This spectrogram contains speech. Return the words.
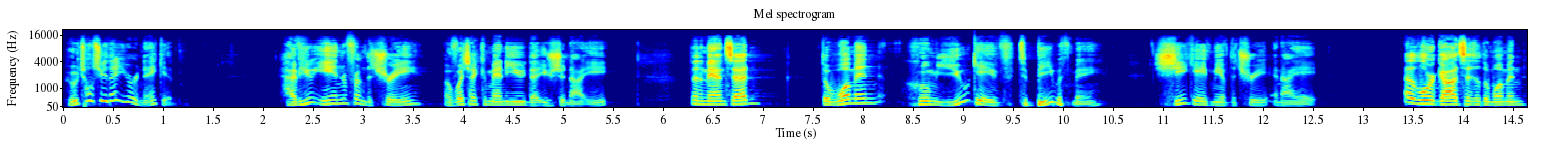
Who told you that you were naked? Have you eaten from the tree of which I commanded you that you should not eat? Then the man said, The woman whom you gave to be with me, she gave me of the tree, and I ate. And the Lord God said to the woman,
